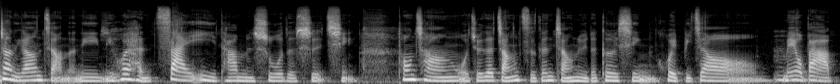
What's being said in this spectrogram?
像你刚刚讲的，你你会很在意他们说的事情。通常我觉得长子跟长女的个性会比较没有办法、嗯、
